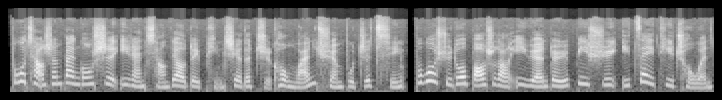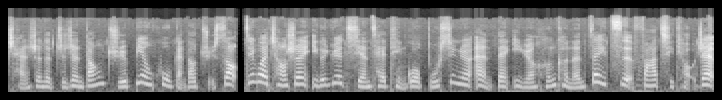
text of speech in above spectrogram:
不过，强生办公室依然强调对品切尔的指控完全不知情。不过，许多保守党议员对于必须一再替丑闻缠身的执政当局辩护感到沮丧。尽管强生一个月前才挺过不信任案，但议员很可能再次发起挑战。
